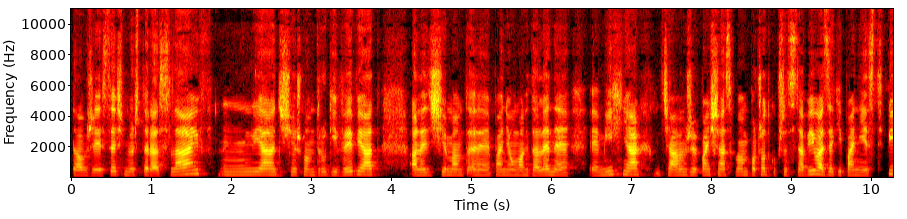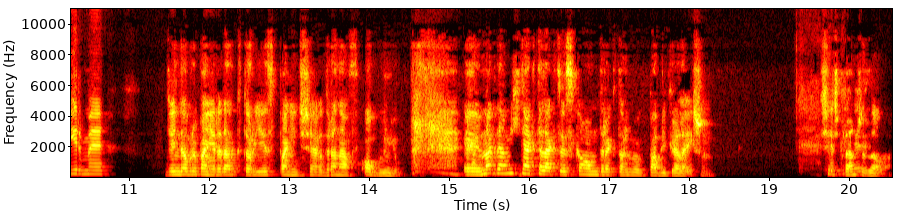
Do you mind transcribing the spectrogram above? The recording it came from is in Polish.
Dobrze, jesteśmy już teraz live. Mm, Ja dzisiaj już mam drugi wywiad, ale dzisiaj mam e, panią Magdalenę e, Michniach. Chciałam, żeby pani się na samym początku przedstawiła, z jakiej pani jest firmy. Dzień dobry Pani redaktor, jest Pani dzisiaj od rana w ogniu. E, Magda Michniak, Telakcys.com, dyrektor Public Relation. Sieć Takie- franczyzowa.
